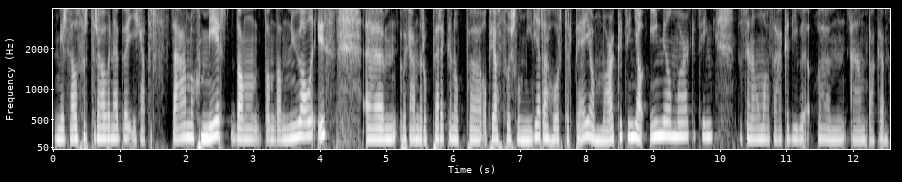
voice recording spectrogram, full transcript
meer zelfvertrouwen hebben. Je gaat er staan, nog meer dan, dan nu al is. Um, we gaan erop werken op, uh, op jouw social media. Dat hoort erbij. Jouw marketing, jouw e-mail marketing. Dat zijn allemaal zaken die we aanpakken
